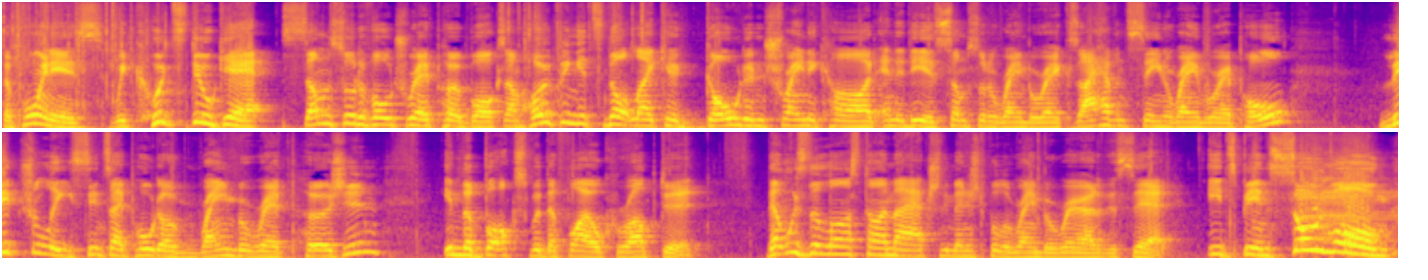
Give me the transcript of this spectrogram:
the point is, we could still get some sort of ultra rare per box. I'm hoping it's not like a golden trainer card and it is some sort of rainbow rare because I haven't seen a rainbow rare pull. Literally since I pulled a rainbow rare Persian in the box with the file corrupted. That was the last time I actually managed to pull a rainbow rare out of the set. It's been so long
